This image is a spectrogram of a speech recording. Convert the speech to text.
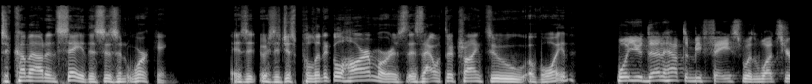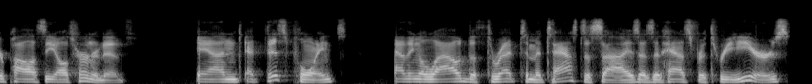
to come out and say this isn't working? Is it is it just political harm, or is is that what they're trying to avoid? Well, you then have to be faced with what's your policy alternative, and at this point, having allowed the threat to metastasize as it has for three years,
